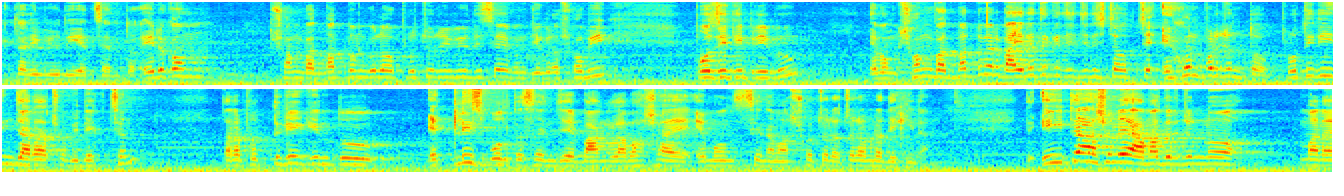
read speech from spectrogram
একটা রিভিউ দিয়েছেন। তো এরকম সংবাদ মাধ্যমগুলো প্রচুর রিভিউ দিছে এবং যেগুলো সবই পজিটিভ রিভিউ এবং সংবাদ মাধ্যমের বাইরে থেকে যে জিনিসটা হচ্ছে, এখন পর্যন্ত প্রতিদিন যারা ছবি দেখছেন, তারা প্রত্যেকেই কিন্তু অ্যাটলিস্ট বলতেছেন যে বাংলা ভাষায় এমন সিনেমা সচরাচর আমরা দেখি না। তো এইটা আসলে আমাদের জন্য মানে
